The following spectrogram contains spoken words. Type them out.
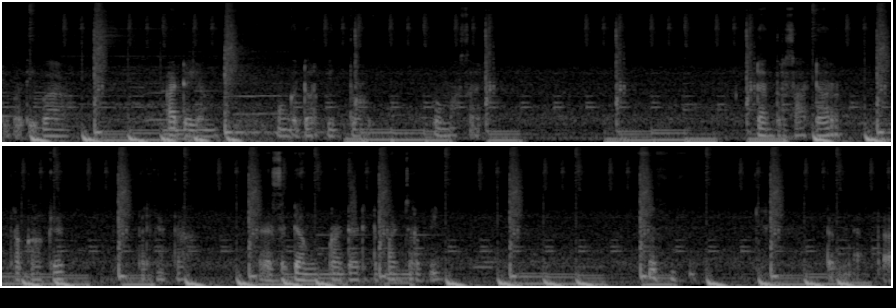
Tiba-tiba ada yang menggedor pintu rumah saya. Dan tersadar terkaget ternyata saya sedang berada di depan cermin. Ternyata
